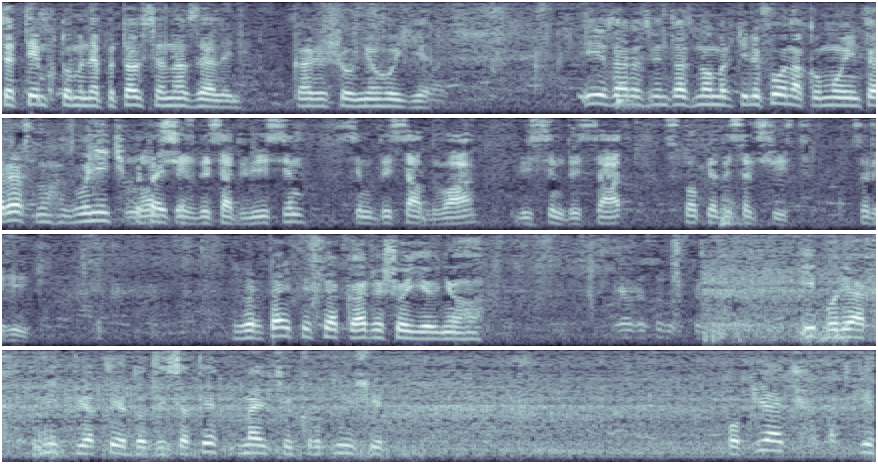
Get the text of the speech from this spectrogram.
Це тим, хто мене питався на зелень. Каже, що в нього є. І зараз він дасть номер телефона, кому інтересно, дзвоніть, питайте. 068 72 80 156. Сергій. Звертайтеся, каже, що є в нього. І буряк від 5 до 10, мельчі, крупніші по 5, а такі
